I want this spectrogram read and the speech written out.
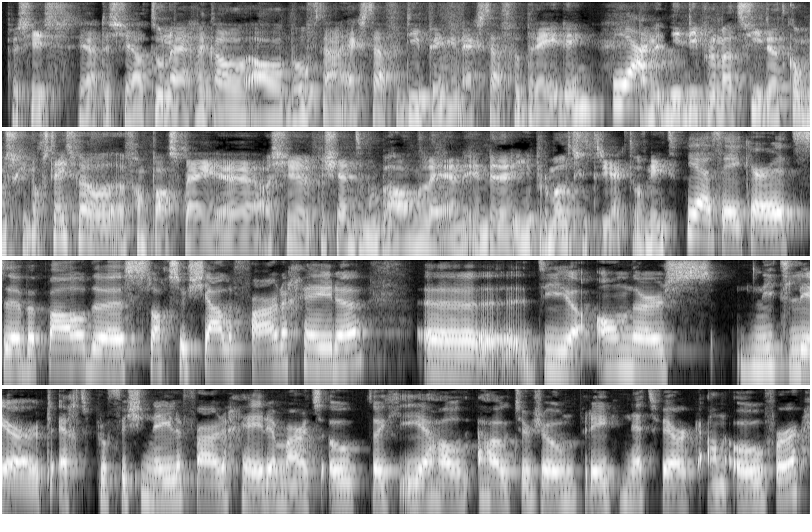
Precies, ja. Dus je had toen eigenlijk al, al behoefte aan extra verdieping en extra verbreding. Ja. En die diplomatie, dat komt misschien nog steeds wel eh, van pas bij uh, als je patiënten moet behandelen en in, de, in je promotietraject, of niet? Ja, zeker. Het bepaalde slag sociale vaardigheden uh, die je anders niet leert. Echt professionele vaardigheden, maar het is ook dat je, je houdt, er zo'n breed netwerk aan over.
